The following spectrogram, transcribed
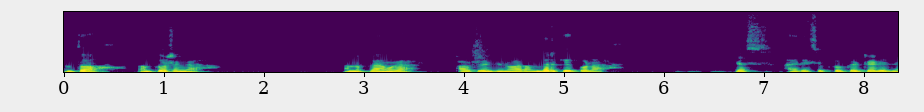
ఎంతో సంతోషంగా నన్ను ప్రేమగా పలకరించిన వారందరికీ కూడా yes I reciprocated in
